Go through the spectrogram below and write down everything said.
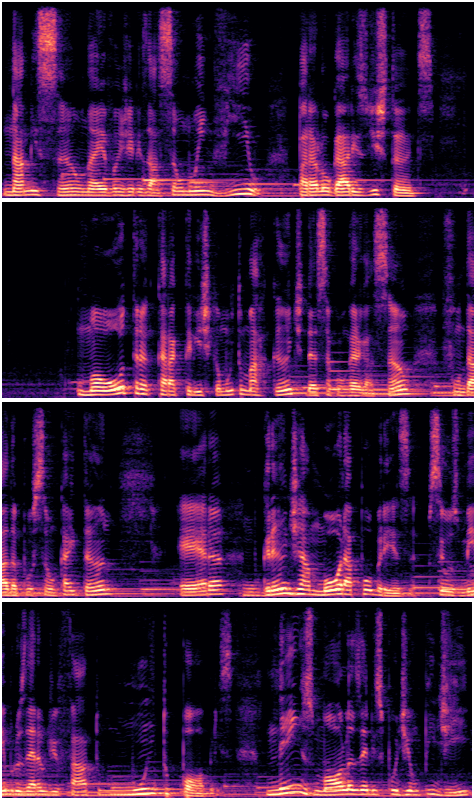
na missão, na evangelização, no envio para lugares distantes. Uma outra característica muito marcante dessa congregação, fundada por São Caetano, era um grande amor à pobreza. Seus membros eram de fato muito pobres. Nem esmolas eles podiam pedir,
